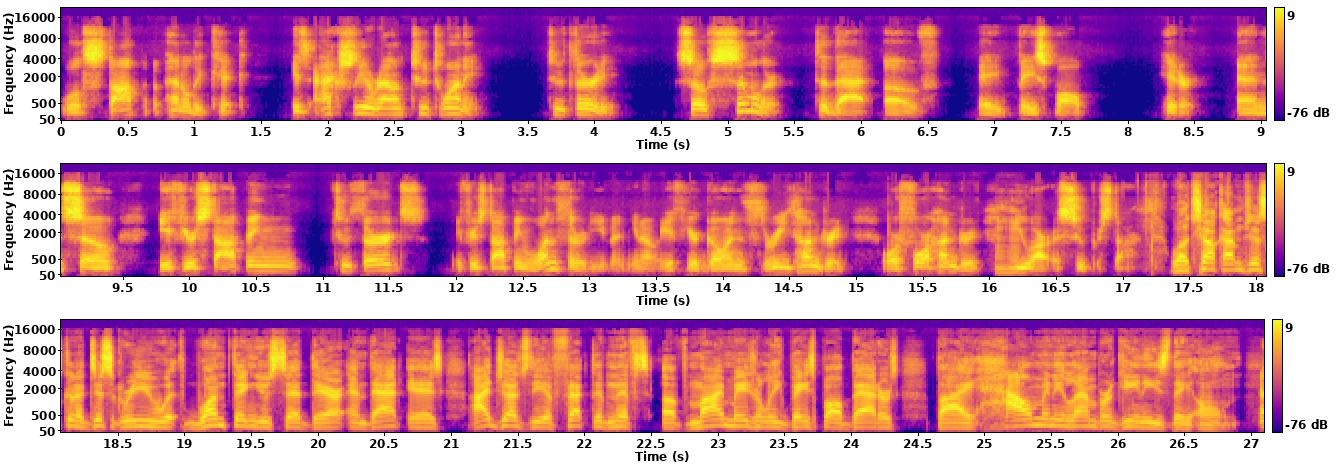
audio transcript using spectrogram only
will stop a penalty kick is actually around 220, 230. So similar to that of a baseball hitter. And so if you're stopping two thirds, if you're stopping one third, even, you know, if you're going 300 or 400, you are a superstar. Well, Chuck, I'm just going to disagree with one thing you said there, and that is I judge the effectiveness of my Major League Baseball batters by how many Lamborghinis they own.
